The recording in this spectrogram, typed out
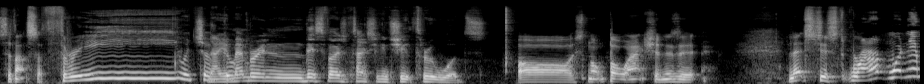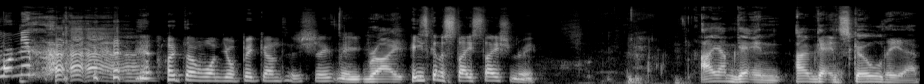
so that's a three which I've Now you got remember in this version of tanks you can shoot through woods. oh it's not bolt action is it let's just I don't want your big gun to shoot me Right. He's going to stay stationary. I am getting I'm getting schooled here.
